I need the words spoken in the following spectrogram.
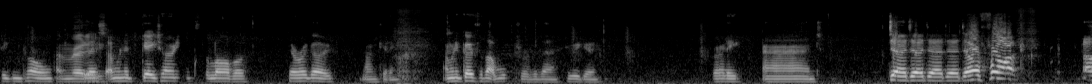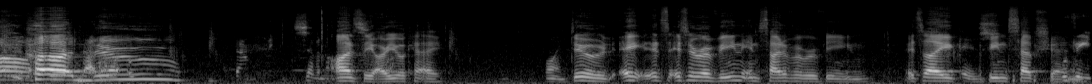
Digging coal. I'm ready. Yes, I'm gonna gay Tony into the lava. Here I go. No, I'm kidding. I'm gonna go for that water over there. Here we go. Ready and da da da da da. Oh fuck! Oh, Ah, shit, that hurt. no. Seven. Honestly, are you okay? Fine. Dude, hey, it's it's a ravine inside of a ravine. It's like It. Ravine.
